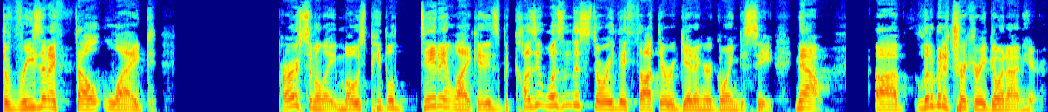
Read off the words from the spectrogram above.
the reason I felt like personally most people didn't like it is because it wasn't the story they thought they were getting or going to see. Now, a little bit of trickery going on here.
